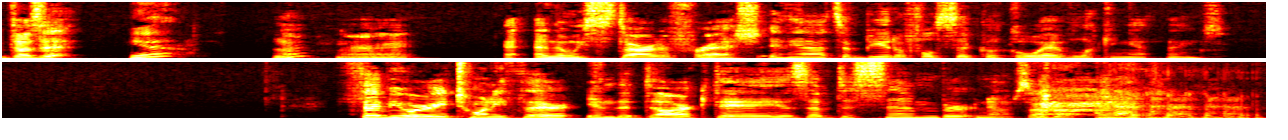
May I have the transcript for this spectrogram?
Does it? Yeah. Hmm, all right. And then we start afresh. And, yeah, it's a beautiful cyclical way of looking at things. February 23rd, in the dark days of December. No, sorry.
